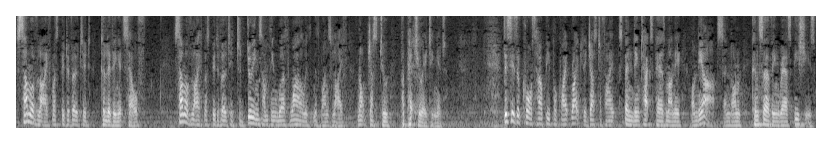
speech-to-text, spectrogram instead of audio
Some of life must be devoted to living itself. Some of life must be devoted to doing something worthwhile with, with one's life, not just to perpetuating it. This is, of course, how people quite rightly justify spending taxpayers' money on the arts and on conserving rare species.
